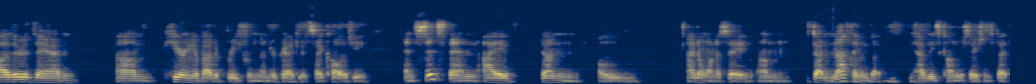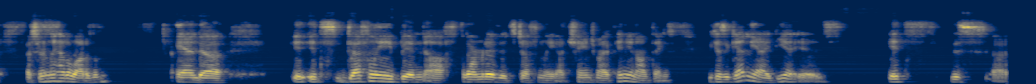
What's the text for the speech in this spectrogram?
other than um, hearing about it briefly in undergraduate psychology. And since then, I've done, I don't want to say um, done nothing but have these conversations, but I've certainly had a lot of them. And uh, it, it's definitely been uh, formative. It's definitely uh, changed my opinion on things because, again, the idea is it's this uh,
